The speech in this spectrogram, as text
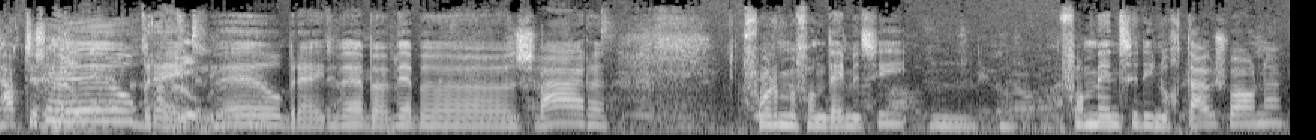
Het is heel breed, Heel breed. heel breed. We hebben, we hebben zware vormen van dementie van mensen die nog thuis wonen.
